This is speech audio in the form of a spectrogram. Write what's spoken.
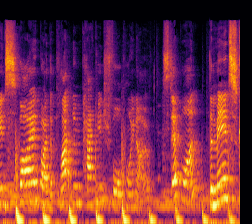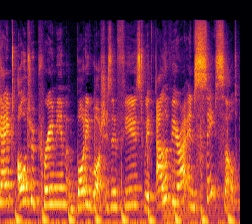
Inspired by the Platinum Package 4.0. Step 1. The Manscaped Ultra Premium Body Wash is infused with aloe vera and sea salt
